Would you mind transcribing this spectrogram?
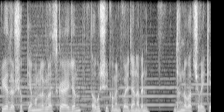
প্রিয় দর্শক, কেমন লাগল আজকের আয়োজন? তা অবশ্যই কমেন্ট করে জানাবেন। ধন্যবাদ সবাইকে।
